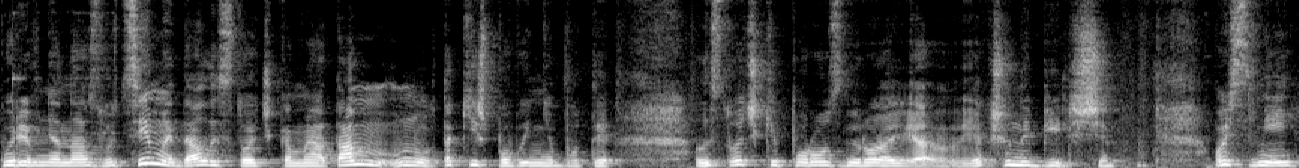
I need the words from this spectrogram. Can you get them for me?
порівняно з оціми да, листочками, а там ну, такі ж повинні бути листочки по розміру, якщо не більші. Ось мій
